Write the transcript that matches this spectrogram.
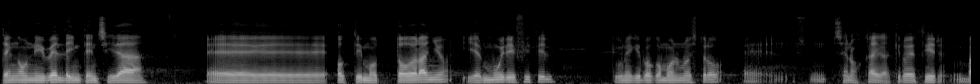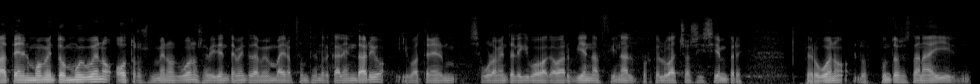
tenga un nivel de intensidad eh, óptimo todo el año, y es muy difícil un equipo como el nuestro eh, se nos caiga. Quiero decir, va a tener momentos muy buenos, otros menos buenos, evidentemente también va a ir en función del calendario y va a tener, seguramente el equipo va a acabar bien al final, porque lo ha hecho así siempre. Pero bueno, los puntos están ahí.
